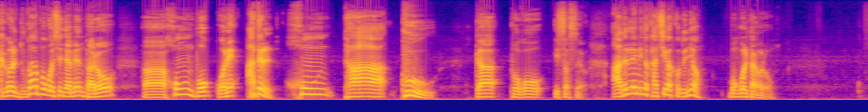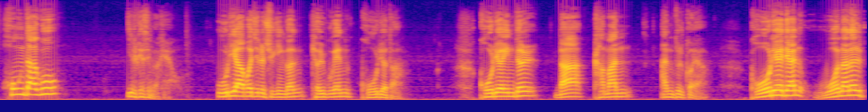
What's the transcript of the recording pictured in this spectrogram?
그걸 누가 보고 있었냐면 바로 어, 홍복원의 아들 홍다구가 보고 있었어요. 아들내미도 같이 갔거든요. 몽골 땅으로. 홍다구 이렇게 생각해요. 우리 아버지를 죽인 건 결국엔 고려다. 고려인들 나 가만 안 둘 거야. 고려에 대한 원한을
